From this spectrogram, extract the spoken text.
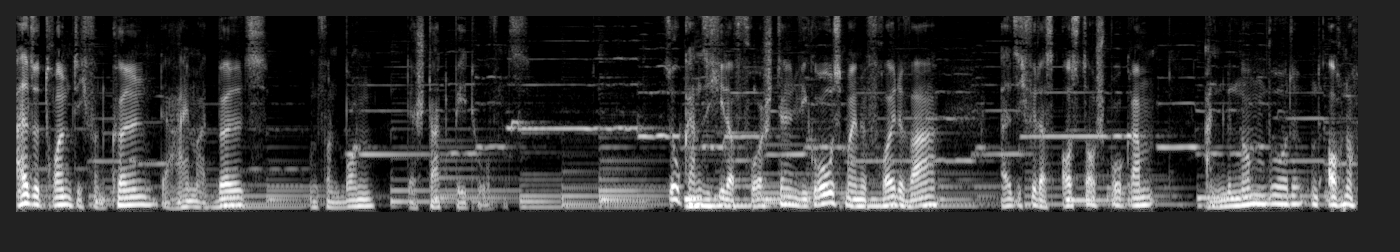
Also träumte ich von Köln, der Heimat Bölls, und von Bonn, der Stadt Beethovens. So kann sich jeder vorstellen, wie groß meine Freude war, als ich für das Austauschprogramm angenommen wurde und auch noch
